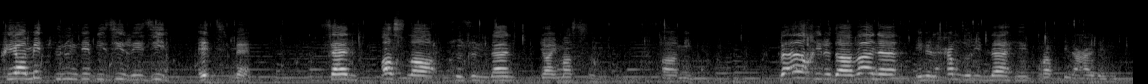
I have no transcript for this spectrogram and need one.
Kıyamet gününde bizi rezil etme. Sen asla sözünden caymazsın. Amin. Ve ahir davana enelhamdülillahi rabbil alemin.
